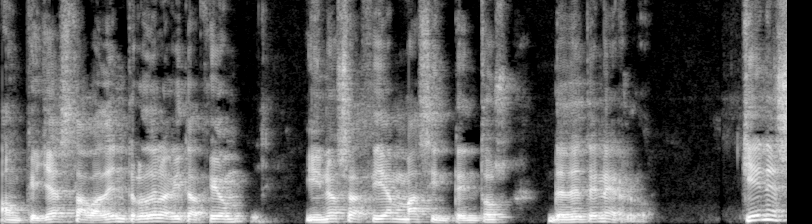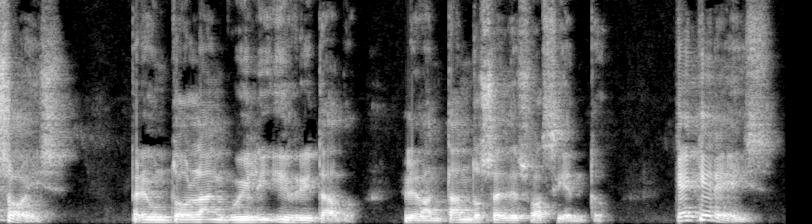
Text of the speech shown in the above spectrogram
aunque ya estaba dentro de la habitación y no se hacían más intentos de detenerlo. ¿Quiénes sois? preguntó Langwill irritado, levantándose de su asiento. ¿Qué queréis?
